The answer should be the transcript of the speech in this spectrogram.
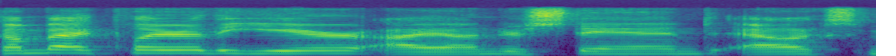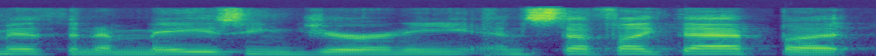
comeback player of the year. I understand Alex Smith, an amazing journey and stuff like that, but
